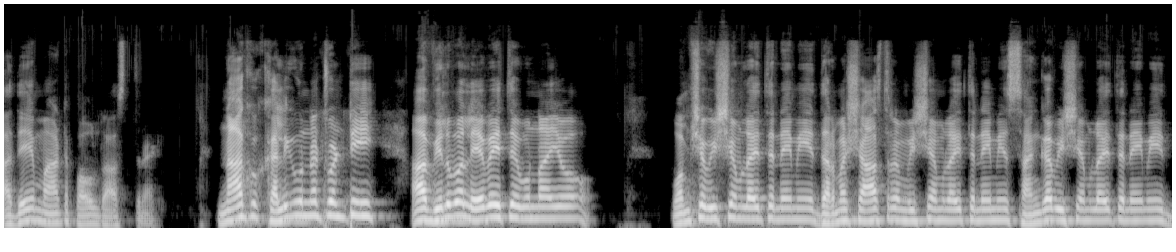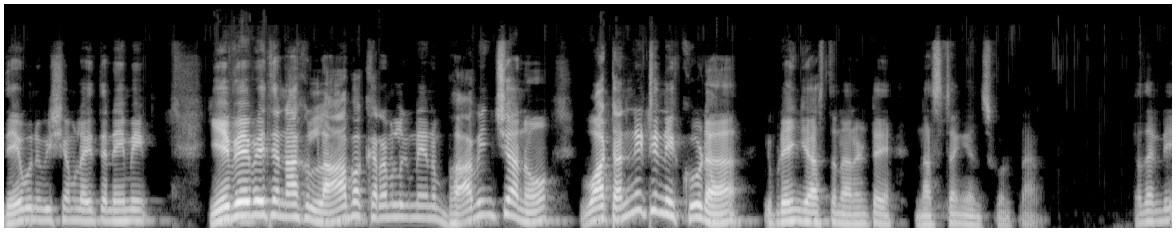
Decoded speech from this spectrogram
అదే మాట పౌలు రాస్తున్నాడు. నాకు కలిగి ఉన్నటువంటి ఆ విలువలు ఏవైతే ఉన్నాయో వంశ విషయంలో అయితేనేమి ధర్మశాస్త్రం విషయంలో అయితేనేమి సంఘ విషయంలో అయితేనేమి దేవుని విషయంలో అయితేనేమి ఏవేవైతే నాకు లాభకరములు నేను భావించానో వాటన్నిటినీ కూడా ఇప్పుడు ఏం చేస్తున్నానంటే నష్టంగా ఎంచుకుంటున్నాను. కదండి?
